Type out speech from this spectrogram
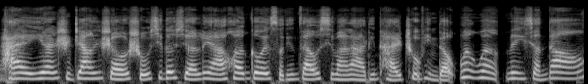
嗨，依然是这样一首熟悉的旋律啊！欢迎各位锁定在我喜马拉雅电台出品的《万万没想到》。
